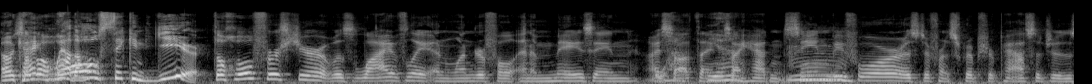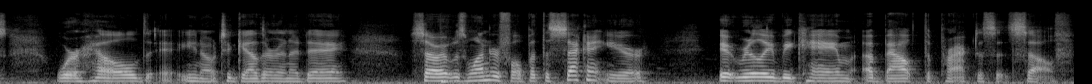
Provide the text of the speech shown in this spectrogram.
Okay. So the whole, wow, the whole second year. The whole first year, it was lively and wonderful and amazing. I wow. saw things yeah. I hadn't seen mm. before, as different scripture passages were held, eh, you know, together in a day. So it was wonderful. But the second year, it really became about the practice itself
